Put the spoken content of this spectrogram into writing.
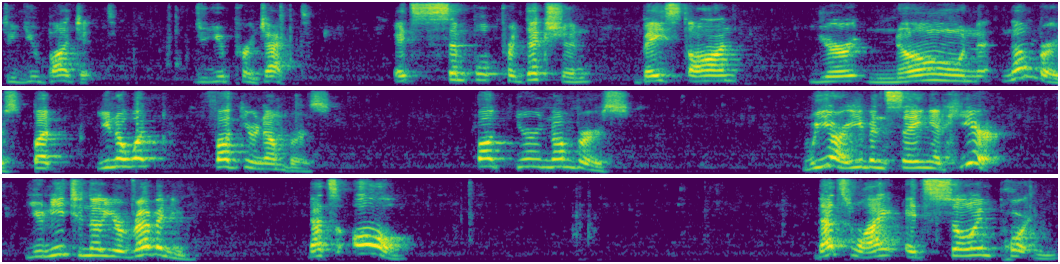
Do you budget? Do you project? It's simple prediction based on your known numbers. But you know what? Fuck your numbers. Fuck your numbers. We are even saying it here. You need to know your revenue. That's all. That's why it's so important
